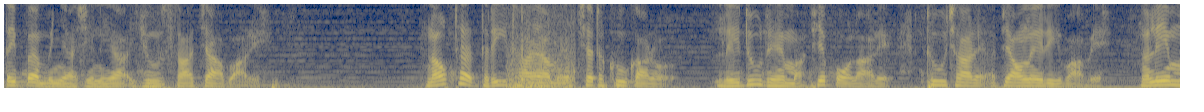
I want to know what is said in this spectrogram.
သိပ္ပံပညာရှင်တွေကယူဆကြပါတယ်။နောက်ထပ်သတိထားရမယ့်အချက်တစ်ခုကတော့ လေတုထဲမှာဖြစ်ပေါ်လာတဲ့ထူးခြားတဲ့အပြောင်းလဲတွေပါပဲ။ငလေမ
